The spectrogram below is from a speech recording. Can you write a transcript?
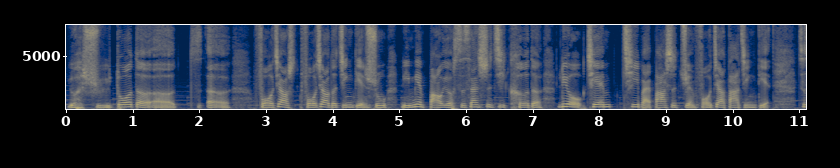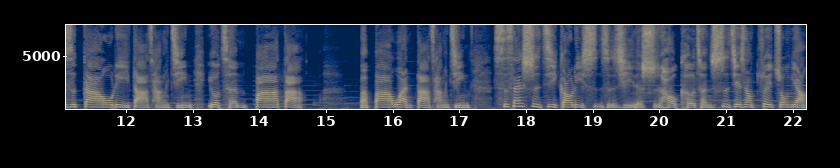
有许多的呃呃佛教佛教的经典书，里面保有十三世纪刻的六千七百八十卷佛教大经典，这是高丽大藏经，又称八大。呃，八万大藏经，十三世纪高丽时时期的时候刻成，世界上最重要、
